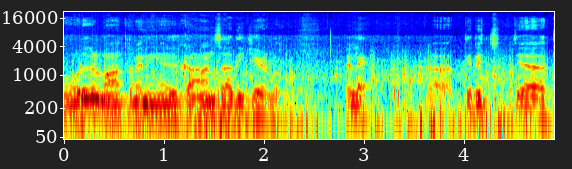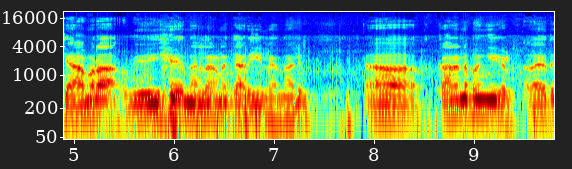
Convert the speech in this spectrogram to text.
മൂടുകൾ മാത്രമേ നിങ്ങൾക്ക് കാണാൻ സാധിക്കുകയുള്ളൂ. അല്ലേ? തിരിച്ച് ക്യാമറ ഉപയോഗിക്കുക നല്ലതാണൊക്കെ അറിയില്ല. എന്നാലും കാനന ഭംഗികൾ അതായത്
